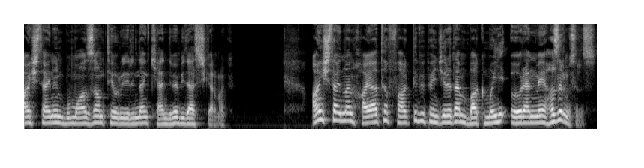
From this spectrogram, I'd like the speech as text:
Einstein'ın bu muazzam teorilerinden kendime bir ders çıkarmak. Einstein'dan hayata farklı bir pencereden bakmayı öğrenmeye hazır mısınız?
